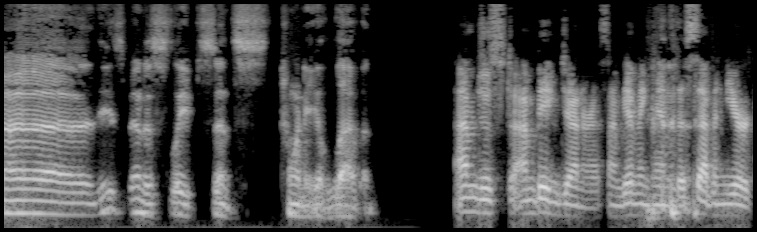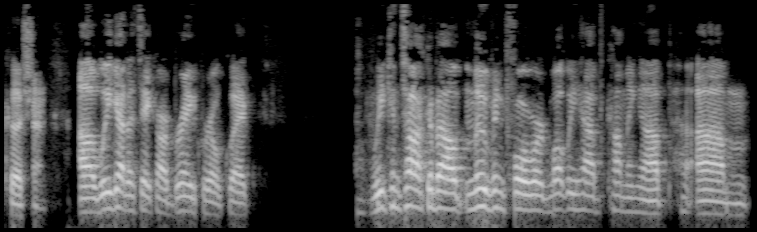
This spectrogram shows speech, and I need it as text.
uh, he's been asleep since 2011. I'm just I'm being generous. I'm giving him the seven year cushion. Uh, we got to take our break real quick. We can talk about moving forward, what we have coming up. Um,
